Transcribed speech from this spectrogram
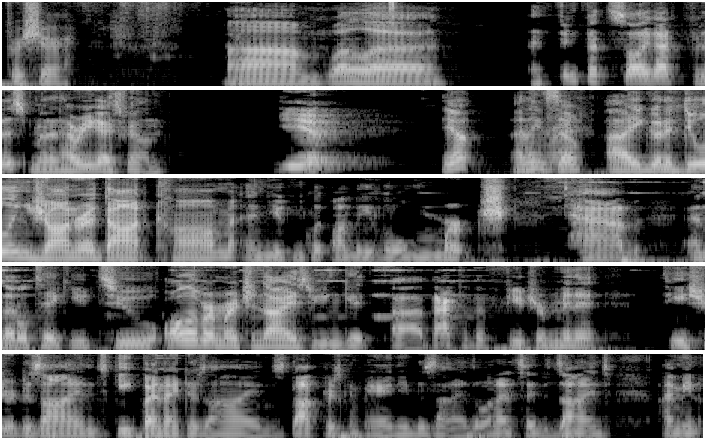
for sure. Um, Well, uh, I think that's all I got for this minute. How are you guys feeling? Yep. yep, I think so. Uh, you go to duelinggenre.com and you can click on the little merch tab, and that'll take you to all of our merchandise. You can get uh, Back to the Future Minute t shirt designs, Geek by Night designs, Doctor's Companion designs. And when I say designs, I mean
